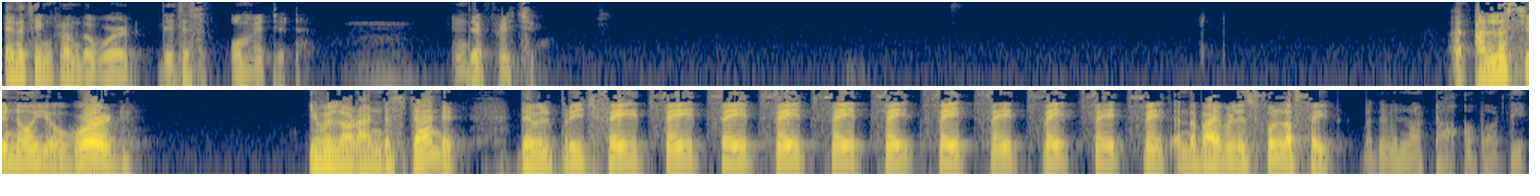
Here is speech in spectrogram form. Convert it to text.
anything from the word. They just omit it in their preaching. And unless you know your word, you will not understand it. They will preach faith, faith, faith, faith, faith, faith, faith, faith, faith, faith, faith. And the Bible is full of faith. But they will not talk about the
